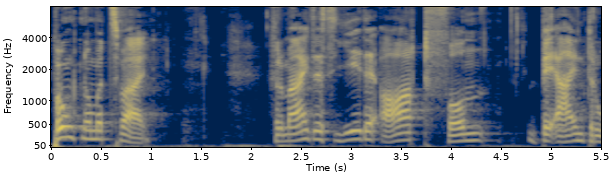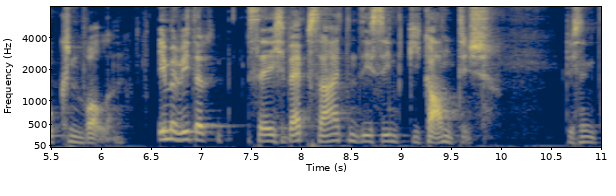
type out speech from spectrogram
Punkt Nummer zwei. Vermeide es jede Art von beeindrucken wollen. Immer wieder sehe ich Webseiten, die sind gigantisch. Die sind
